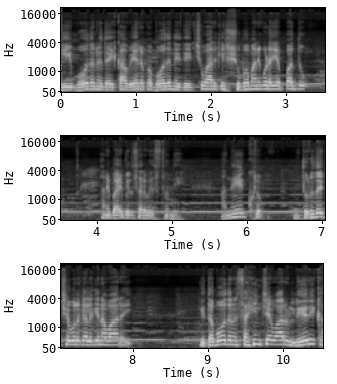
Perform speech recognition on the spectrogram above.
ఈ బోధను దయక వేరొక బోధని తెచ్చి వారికి శుభమని కూడా చెప్పొద్దు అని బైబిల్ సెలవిస్తుంది. అనేకులు దురద చెవులు కలిగిన వారై హితబోధను సహించేవారు లేరిక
